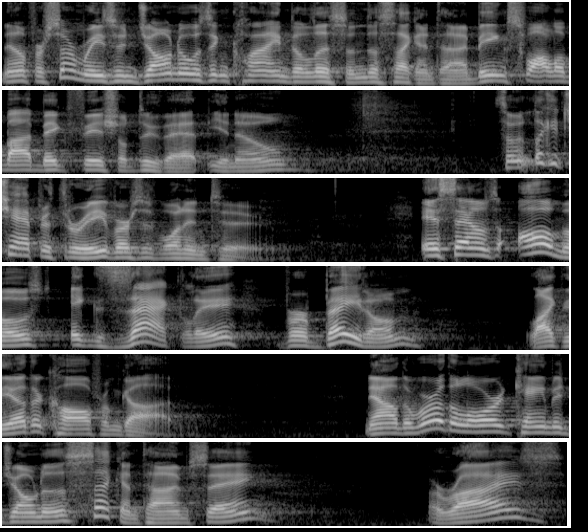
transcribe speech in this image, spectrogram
Now, for some reason, Jonah was inclined to listen the second time. Being swallowed by a big fish will do that, you know. So look at chapter 3, verses 1 and 2. It sounds almost exactly verbatim like the other call from God. Now, the word of the Lord came to Jonah the second time, saying, Arise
